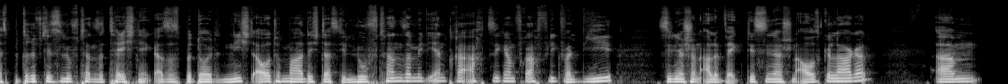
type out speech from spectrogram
es betrifft diese Lufthansa Technik. Also es bedeutet nicht automatisch, dass die Lufthansa mit ihren 380ern Fracht fliegt, weil die sind ja schon alle weg, die sind ja schon ausgelagert. Ähm,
